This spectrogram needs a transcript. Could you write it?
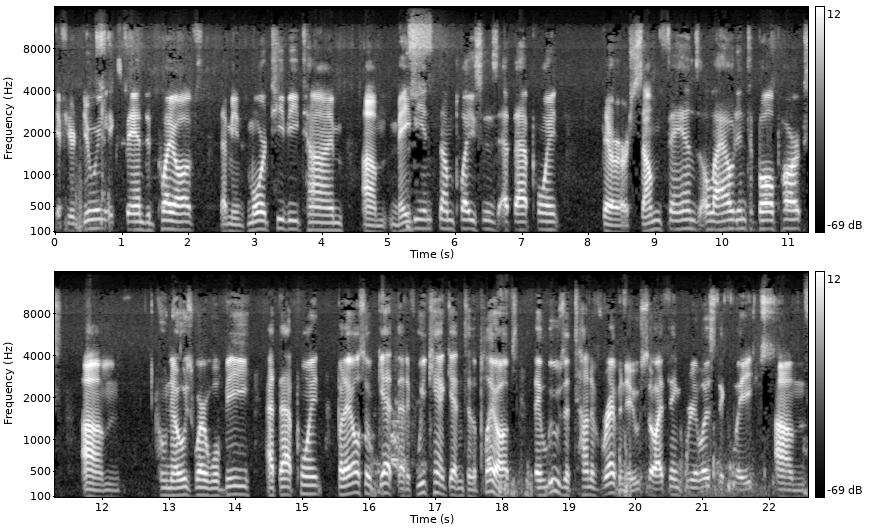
if you're doing expanded playoffs That means more TV time. Um, maybe in some places at that point, there are some fans allowed into ballparks. Um, who knows where we'll be at that point? But I also get that if we can't get into the playoffs, they lose a ton of revenue. So I think realistically, um,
